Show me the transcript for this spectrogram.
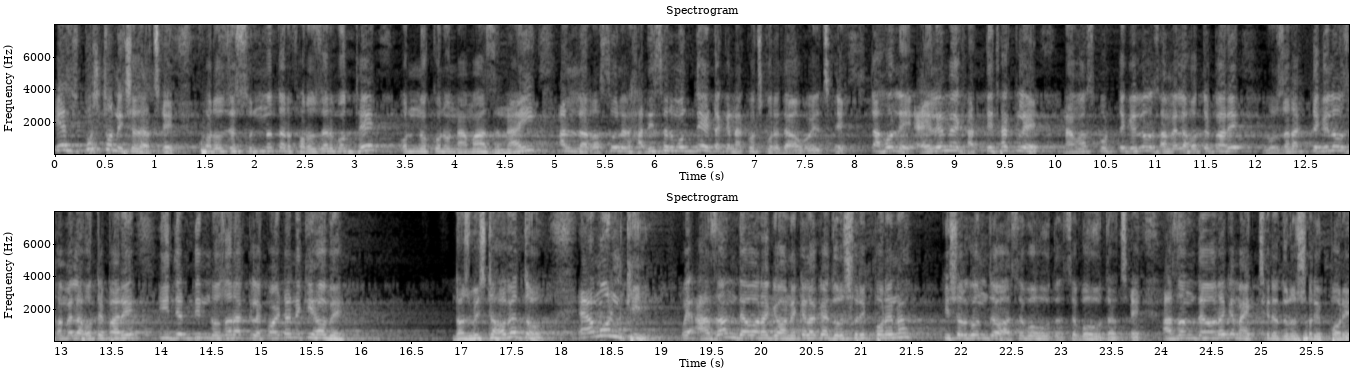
এ স্পষ্ট নিষেধ আছে। ফরজের সুন্নতার ফরজের মধ্যে অন্য কোনো নামাজ নাই। আল্লাহ রসুলের হাদিসের মধ্যে এটাকে নাকচ করে দেওয়া হয়েছে। তাহলে এলেমে ঘাটতি থাকলে নামাজ পড়তে গেলেও ঝামেলা হতে পারে, রোজা রাখতে গেলেও ঝামেলা হতে পারে। ঈদের দিন রোজা রাখলে কয়টা নাকি হবে? দশ বিশটা হবে তো? এমন কি ওই আজান দেওয়ার আগে অনেক এলাকায় দুরুদ শরীফ পড়ে না? কিশোরগঞ্জও আছে, বহুত আছে বহুত আছে। আজান দেওয়ার আগে মাইক ছেড়ে দূর শরীফ পড়ে,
